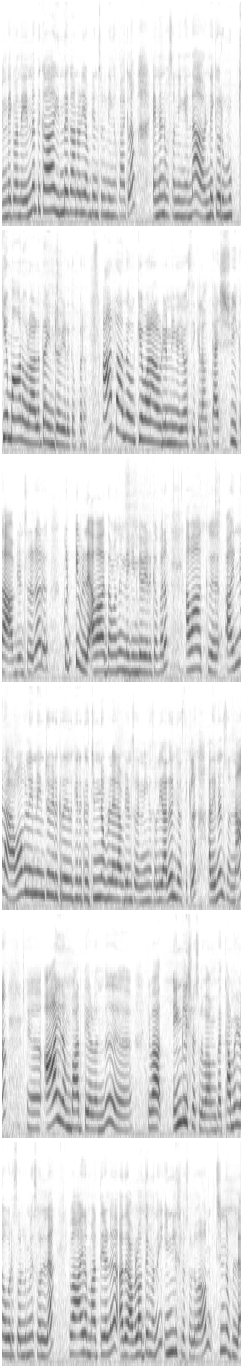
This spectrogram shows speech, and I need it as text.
இன்றைக்கு வந்து என்னத்துக்கா இந்த காணொலி அப்படின்னு சொல்லி நீங்கள் பார்க்கலாம். என்னென்னு சொன்னீங்கன்னா இன்றைக்கி ஒரு முக்கியமான ஒரு ஆளை தான் இன்டர்வியூ எடுக்க போகிறேன் ஆட்டா அந்த முக்கியமான ஆள் அப்படின்னு நீங்கள் யோசிக்கலாம். தஷ்விகா அப்படின்னு சொல்லிட்டு ஒரு குட்டி பிள்ளை. அவள் தான் வந்து இன்றைக்கி இன்டர்வியூ எடுக்க போகிறேன் அவாவுக்கு என்னடா அவாவில் என்ன இன்டர்வியூ எடுக்கிறதுக்கு இருக்குது சின்ன பிள்ளைல அப்படின்னு சொல்லி நீங்கள் சொல்லி அதுவும் யோசிக்கலாம். அது என்னென்னு சொன்னால் ஆயிரம் வார்த்தைகள் வந்து இவா இங்கிலீஷில் சொல்லுவாங்க இப்போ தமிழில் ஒரு சொல்லுமே சொல்ல. இவள் ஆயிரம் வார்த்தைகளை அது அவ்வளோத்தையும் வந்து இங்கிலீஷில் சொல்லுவாங்க சின்ன பிள்ளை.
